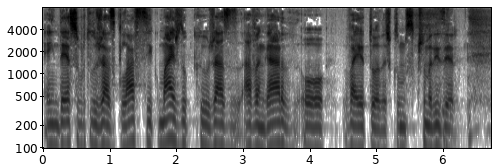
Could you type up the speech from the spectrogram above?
ainda é sobretudo o jazz clássico, mais do que o jazz avant-garde ou vai a todas, como se costuma dizer?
